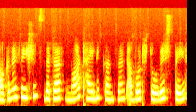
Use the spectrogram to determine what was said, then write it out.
Organizations that are not highly concerned about storage space,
